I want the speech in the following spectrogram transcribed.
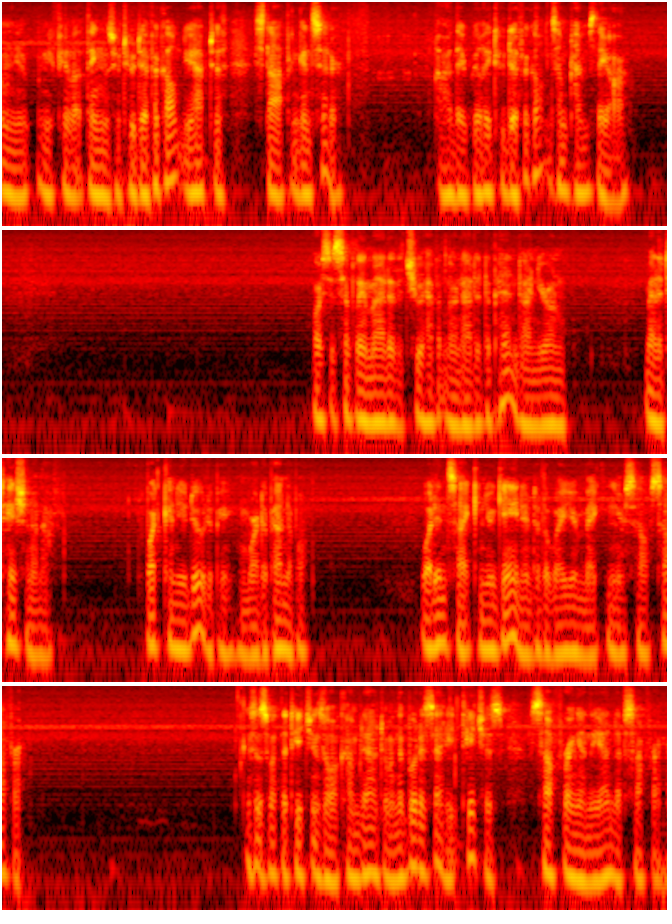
when you, when you feel that things are too difficult, you have to stop and consider. Are they really too difficult? And sometimes they are. Or is it simply a matter that you haven't learned how to depend on your own meditation enough? What can you do to be more dependable? What insight can you gain into the way you're making yourself suffer? This is what the teachings all come down to. And the Buddha said he teaches suffering and the end of suffering.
